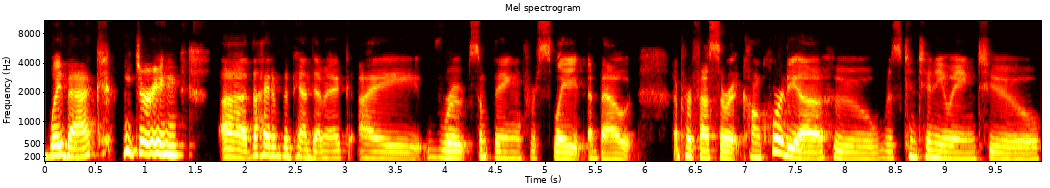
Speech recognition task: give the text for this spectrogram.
way back during uh, the height of the pandemic, I wrote something for Slate about a professor at Concordia who was continuing to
